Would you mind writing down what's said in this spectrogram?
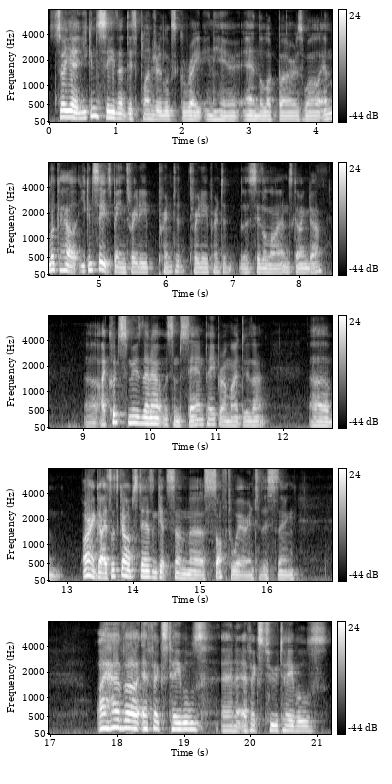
So yeah, you can see that this plunger looks great in here and the lock bar as well. And look how, you can see it's been 3D printed, 3D printed. See the lines going down? Uh, I could smooth that out with some sandpaper, I might do that. Um, Alright guys, let's go upstairs and get some uh, software into this thing. I have uh, FX tables and FX2 tables.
